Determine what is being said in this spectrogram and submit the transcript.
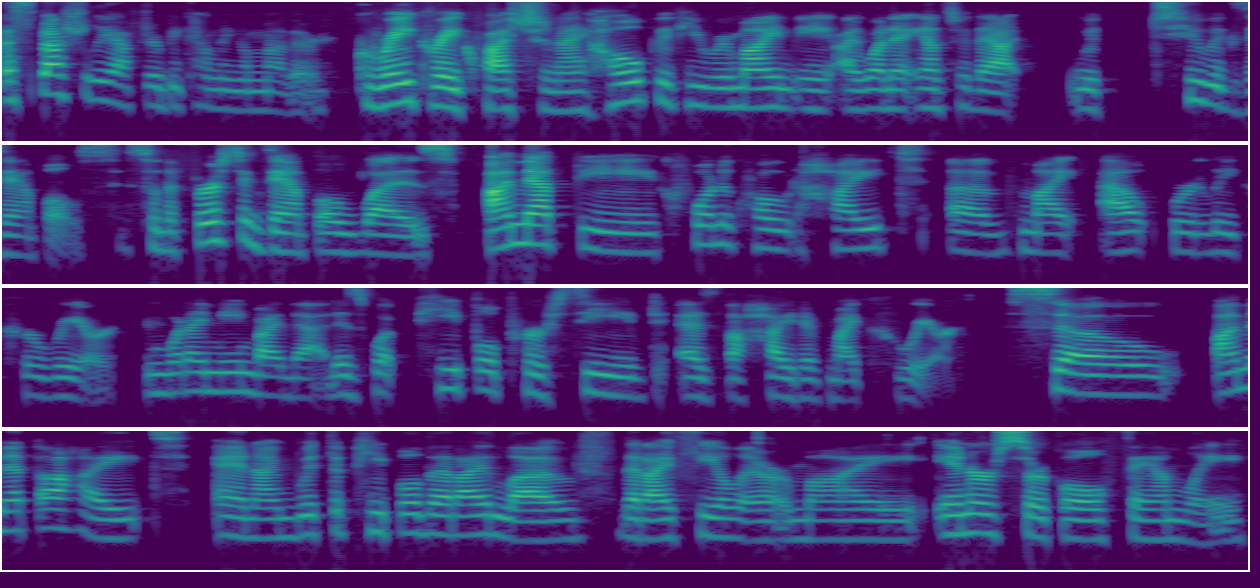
especially after becoming a mother? Great, great question. I hope if you remind me, I want to answer that with two examples. So the first example was I'm at the quote unquote height of my outwardly career. And what I mean by that is what people perceived as the height of my career. So I'm at the height and I'm with the people that I love, that I feel are my inner circle family.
